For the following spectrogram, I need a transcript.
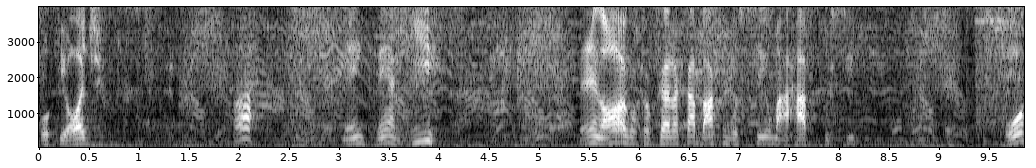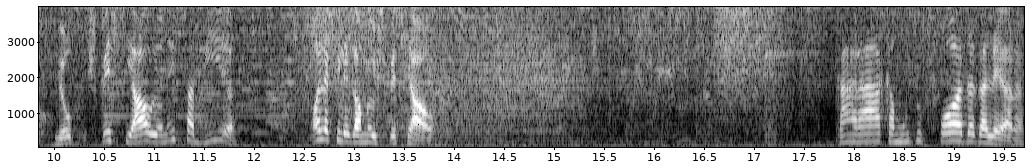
Pô, que ódio! Ah! Vem, vem aqui! Vem logo que eu quero acabar com você o mais rápido possível. Oh, meu especial, eu nem sabia. Olha que legal meu especial. Caraca, muito foda, galera.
